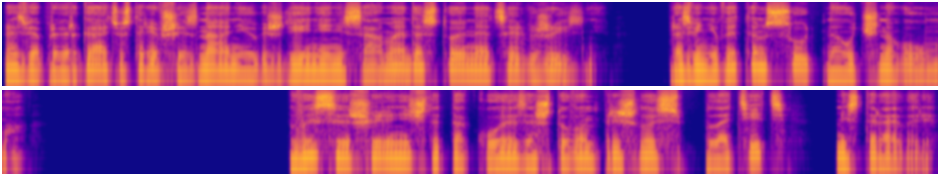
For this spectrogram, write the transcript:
Разве опровергать устаревшие знания и убеждения не самая достойная цель в жизни? Разве не в этом суть научного ума? Вы совершили нечто такое, за что вам пришлось платить, мистер Айвори?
